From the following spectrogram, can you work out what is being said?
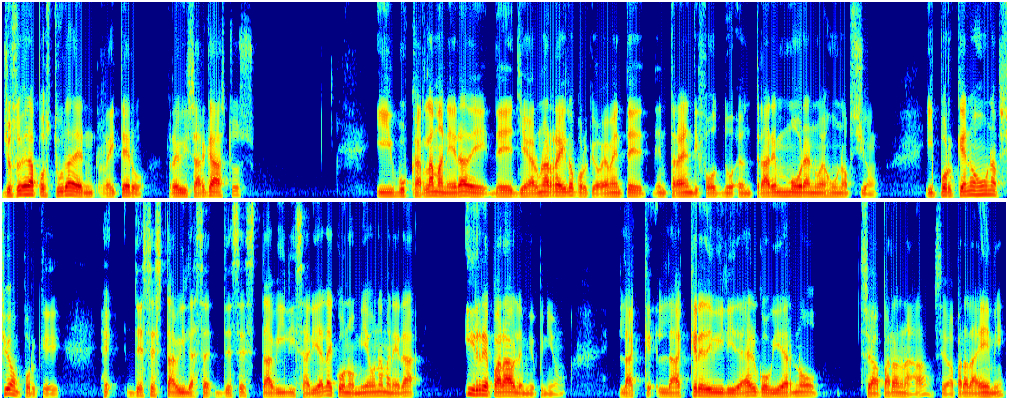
yo soy de la postura de, reitero, revisar gastos y buscar la manera de, llegar a un arreglo, porque obviamente entrar en default, entrar en mora no es una opción. ¿Y por qué no es una opción? Porque desestabilizaría la economía de una manera irreparable, en mi opinión. La, la credibilidad del gobierno se va para nada, se va para la M.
